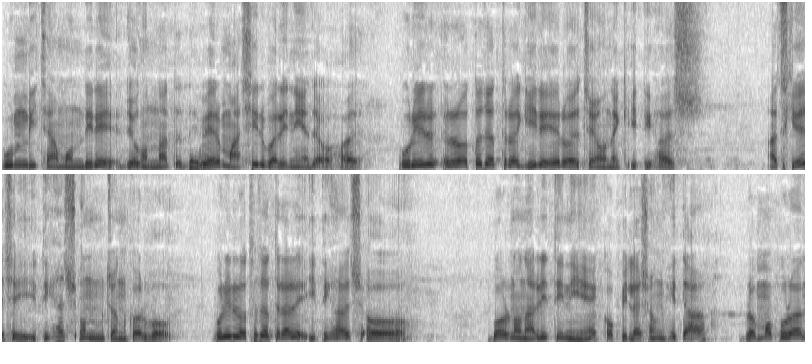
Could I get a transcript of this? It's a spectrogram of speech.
গুন্ডিচা মন্দিরে জগন্নাথ দেবের মাসির বাড়ি নিয়ে যাওয়া হয়। পুরীর রথযাত্রা ঘিরে রয়েছে অনেক ইতিহাস। আজকে সেই ইতিহাস উন্মোচন করব। পুরীর রথযাত্রার ইতিহাস ও বর্ণনা রীতি নিয়ে কপিলা সংহিতা, ব্রহ্মপুরাণ,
